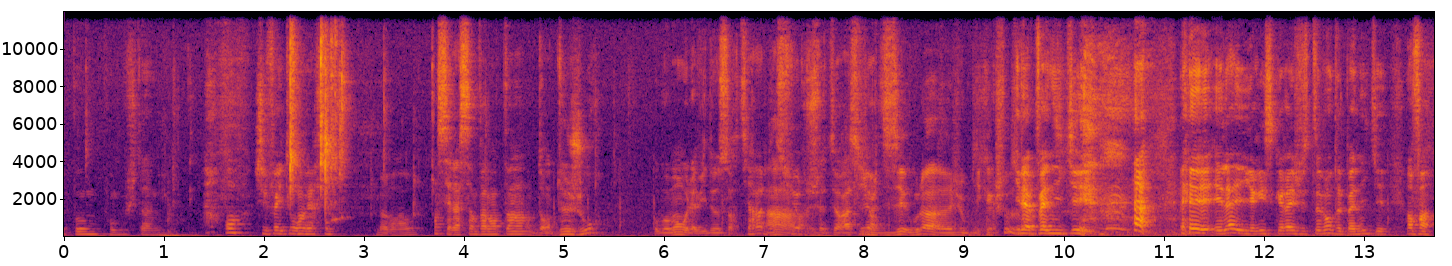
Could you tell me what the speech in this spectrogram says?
Poum, poum, stang. Oh, j'ai failli tout renverser. Bah bravo. C'est la Saint-Valentin dans deux jours, au moment où la vidéo sortira, bien Ah, sûr, je te Je rassure. me disais, oula, j'ai oublié quelque chose. Il a paniqué. et, et là, il risquerait justement de paniquer. Enfin.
